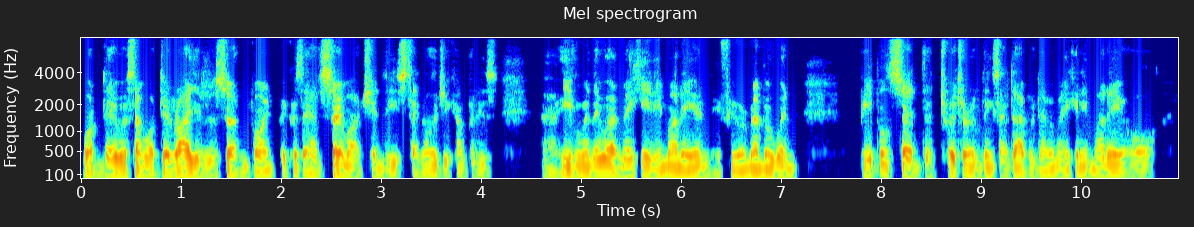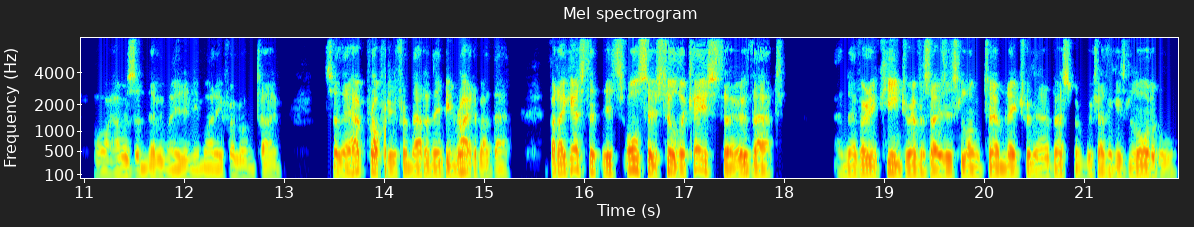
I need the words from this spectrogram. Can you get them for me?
what they were somewhat derided at a certain point because they had so much in these technology companies, uh, even when they weren't making any money. And if you remember when people said that Twitter and things like that would never make any money, or or Amazon never made any money for a long time, so they have profited from that, and they've been right about that. But I guess that it's also still the case, though, that and they're very keen to emphasize this long-term nature of their investment, which I think is laudable.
